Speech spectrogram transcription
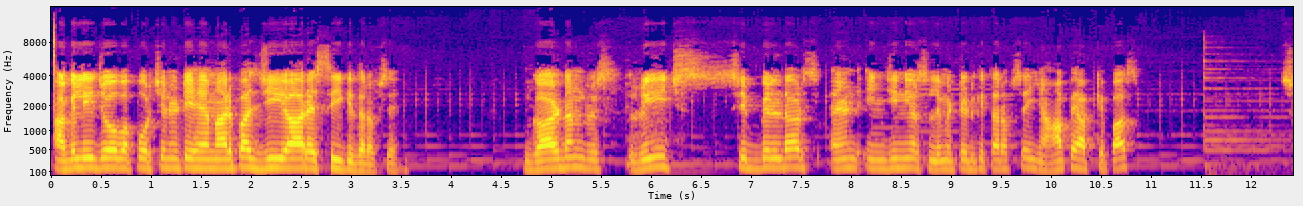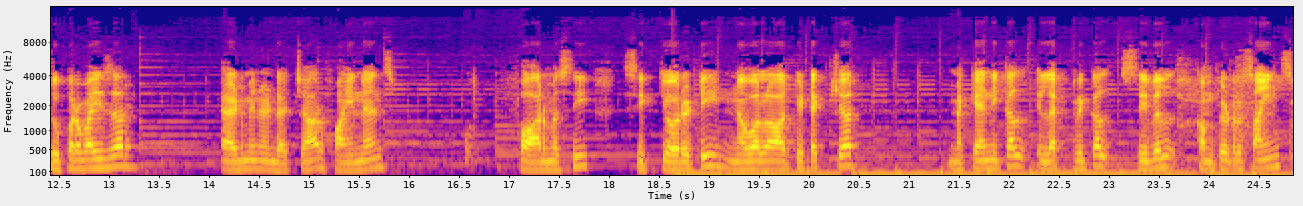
अगली जॉब अपॉर्चुनिटी है हमारे पास जी आर एस सी की तरफ़ से। Garden reach ship builders and engineers limited की तरफ़ से यहाँ पे आपके पास supervisor admin and HR finance pharmacy security naval architecture mechanical electrical civil computer science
